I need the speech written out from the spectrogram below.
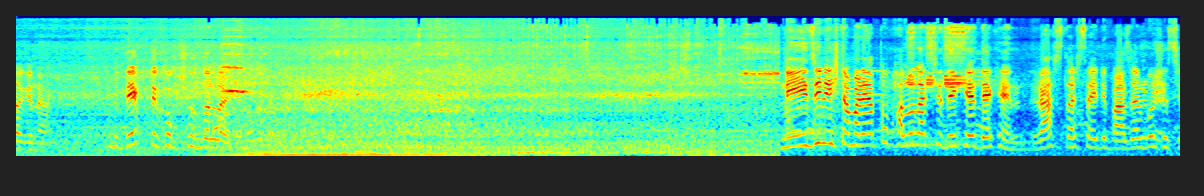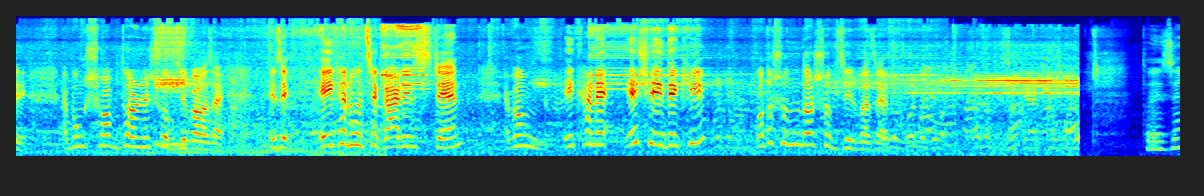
লাগে না। কিন্তু দেখতে খুব সুন্দর লাগে। মানে এই জিনিসটা আমার এত ভালো লাগছে দেখে, দেখেন, রাস্তার সাইডে বাজার বসেছে এবং সব ধরনের সবজি পাওয়া যায়। এই যে এইখানে হচ্ছে গাড়ির স্ট্যান্ড এবং এখানে এসেই দেখি কত সুন্দর সবজির বাজার। তো এই যে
